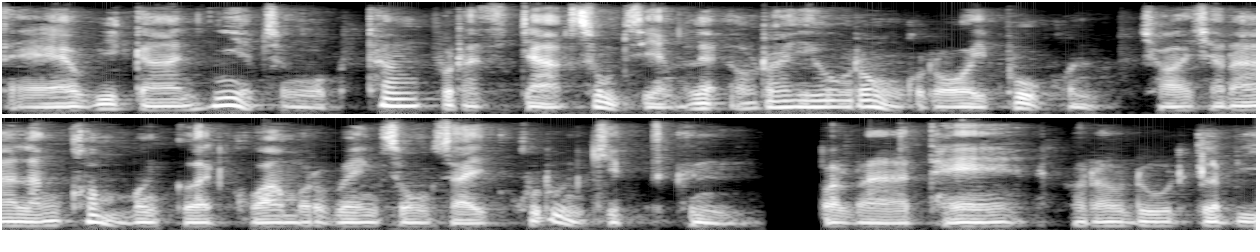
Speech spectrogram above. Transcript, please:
แต่วิการเงียบสงบทั้งปราศจากสุ่มเสียงและไร้ร่องรอยผู้คนชายชราหลังค่อมบังเกิดความระแวงสงสัยคุรุ่นคิดขึ้น ประลาแท้เราดูดกระบี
